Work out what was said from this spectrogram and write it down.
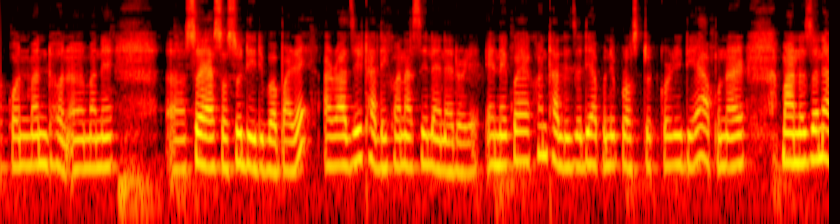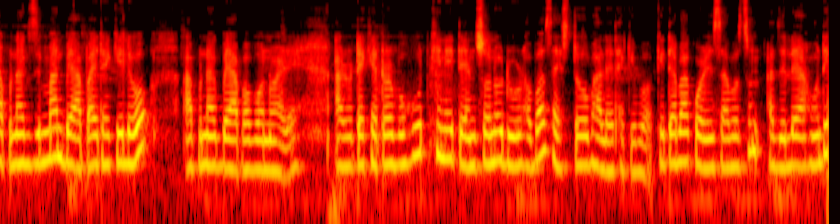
অকণমান ধন মানে চয়া চচো দি দিব পাৰে। আৰু আজিৰ থালিখন আছিল এনেদৰে। এনেকুৱা এখন থালি যদি আপুনি প্ৰস্তুত কৰি দিয়ে আপোনাৰ মানুহজনে আপোনাক যিমান বেয়া পাই থাকিলেও আপোনাক বেয়া পাব নোৱাৰে। আৰু তেখেতৰ বহুতখিনি টেনশ্যনো দূৰ হ'ব স্বাস্থ্যও ভালে থাকিব। কেতিয়াবা কৰি চাবচোন আজিলৈ আহোঁ দেই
